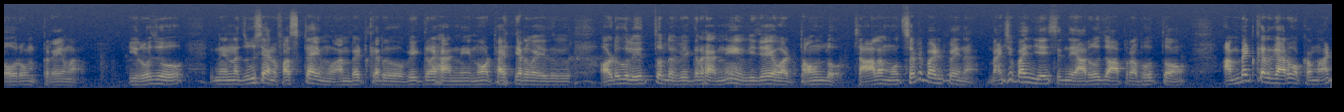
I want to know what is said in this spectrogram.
గౌరవం ప్రేమ. ఈరోజు నిన్న చూశాను ఫస్ట్ టైం అంబేద్కర్ విగ్రహాన్ని నూట ఇరవై ఐదు అడుగులు ఎత్తున్న విగ్రహాన్ని విజయవాడ టౌన్లో చాలా ముచ్చట పడిపోయిన. మంచి పని చేసింది ఆ రోజు ఆ ప్రభుత్వం. అంబేద్కర్ గారు ఒక మాట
